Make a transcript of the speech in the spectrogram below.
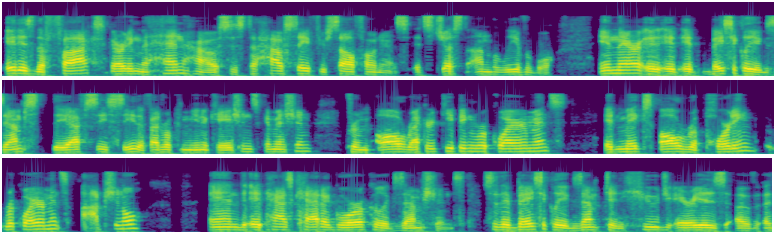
It is the fox guarding the hen house as to how safe your cell phone is. It's just unbelievable. In there, it, it, it basically exempts the FCC, the Federal Communications Commission, from all record keeping requirements. It makes all reporting requirements optional and it has categorical exemptions. So they basically exempted huge areas of uh,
